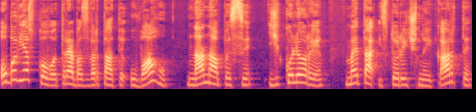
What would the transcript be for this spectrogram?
Обов'язково треба звертати увагу на написи і кольори. Мета історичної карти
